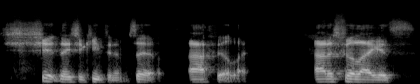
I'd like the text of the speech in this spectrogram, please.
shit they should keep to themselves. I feel like. I just feel like it's.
